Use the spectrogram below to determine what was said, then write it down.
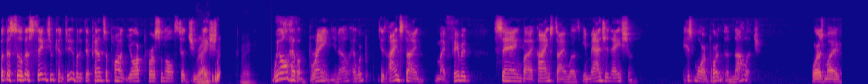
But so there's things you can do, but it depends upon your personal situation. Right. We all have a brain, you know, and we're is Einstein. My favorite saying by Einstein was, "Imagination is more important than knowledge." Whereas my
